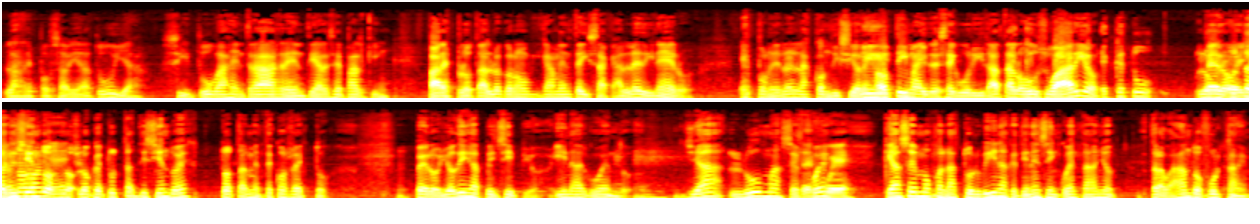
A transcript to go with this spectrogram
La responsabilidad tuya, si tú vas a entrar a regentear ese parking para explotarlo económicamente y sacarle dinero, es ponerlo en las condiciones óptimas y de seguridad a los que- usuarios. Es que tú, lo Pero que tú estás ellos no lo diciendo, han lo, hecho. lo que tú estás diciendo es totalmente correcto. Pero yo dije al principio, inarguendo, ya Luma se, Se fue. fue. ¿Qué hacemos con las turbinas que tienen 50 años trabajando full time?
